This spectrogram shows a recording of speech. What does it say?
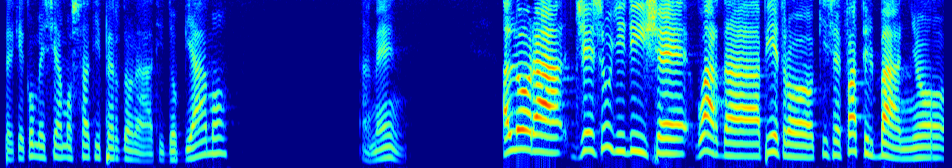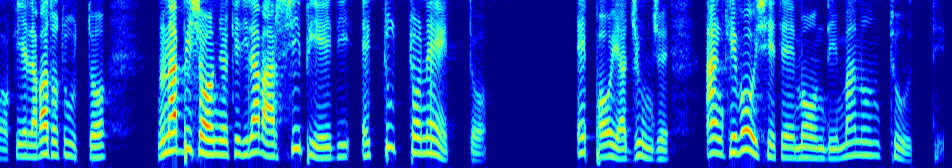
Perché come siamo stati perdonati, dobbiamo... Amen. Allora Gesù gli dice, guarda Pietro, chi si è fatto il bagno, chi è lavato tutto, non ha bisogno che di lavarsi i piedi, è tutto netto. E poi aggiunge, anche voi siete mondi, ma non tutti.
